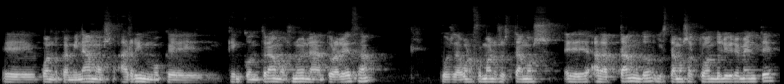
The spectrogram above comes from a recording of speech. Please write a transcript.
eh, cuando caminamos al ritmo que, encontramos ¿no? en la naturaleza, pues de alguna forma nos estamos eh, adaptando y estamos actuando libremente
